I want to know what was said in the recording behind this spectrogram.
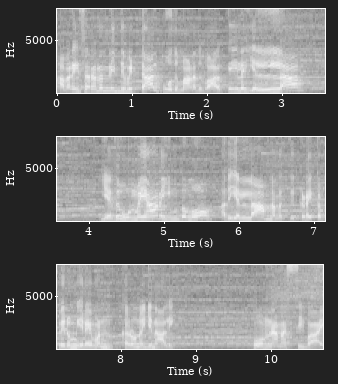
அவரை சரணடைந்து விட்டால் போதுமானது. வாழ்க்கையில் எல்லாம் எது உண்மையான இன்பமோ அது எல்லாம் நமக்கு கிடைக்கப்பெறும் இறைவன் கருணையினாலே. ஓம் நம சிவாய.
